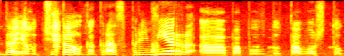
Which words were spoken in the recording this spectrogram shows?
Да, я вот читала как раз пример а, по поводу того, что,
